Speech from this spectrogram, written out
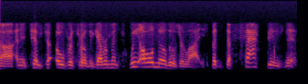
uh, an attempt to overthrow the government. We all know those are lies. But the fact is this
